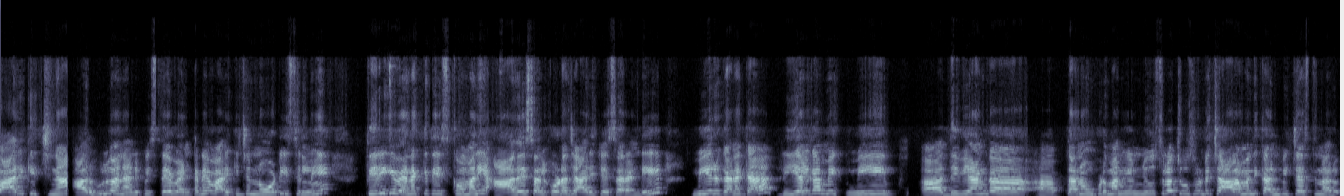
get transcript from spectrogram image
వారికి ఇచ్చిన అర్హులు అని అనిపిస్తే వెంటనే వారికి ఇచ్చిన నోటీసుల్ని తిరిగి వెనక్కి తీసుకోమని ఆదేశాలు కూడా జారీ చేశారండి. మీరు గనక రియల్గా మీ మీ దివ్యాంగ తను ఇప్పుడు మనకి న్యూస్లో చూస్తుంటే చాలా మంది కనిపించేస్తున్నారు.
